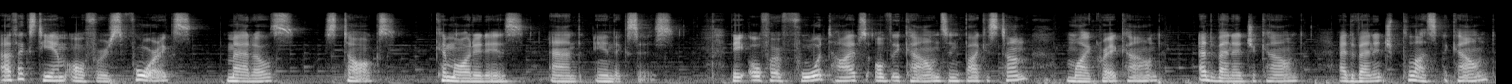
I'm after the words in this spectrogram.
FXTM offers forex, metals, stocks, commodities, and indexes. They offer four types of accounts in Pakistan micro account, advantage account, advantage plus account,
